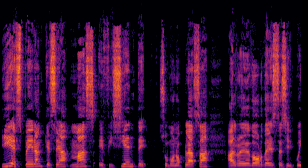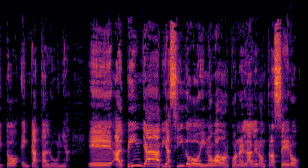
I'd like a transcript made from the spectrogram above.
y esperan que sea más eficiente su monoplaza alrededor de este circuito en Cataluña. Eh, Alpine ya había sido innovador con el alerón trasero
